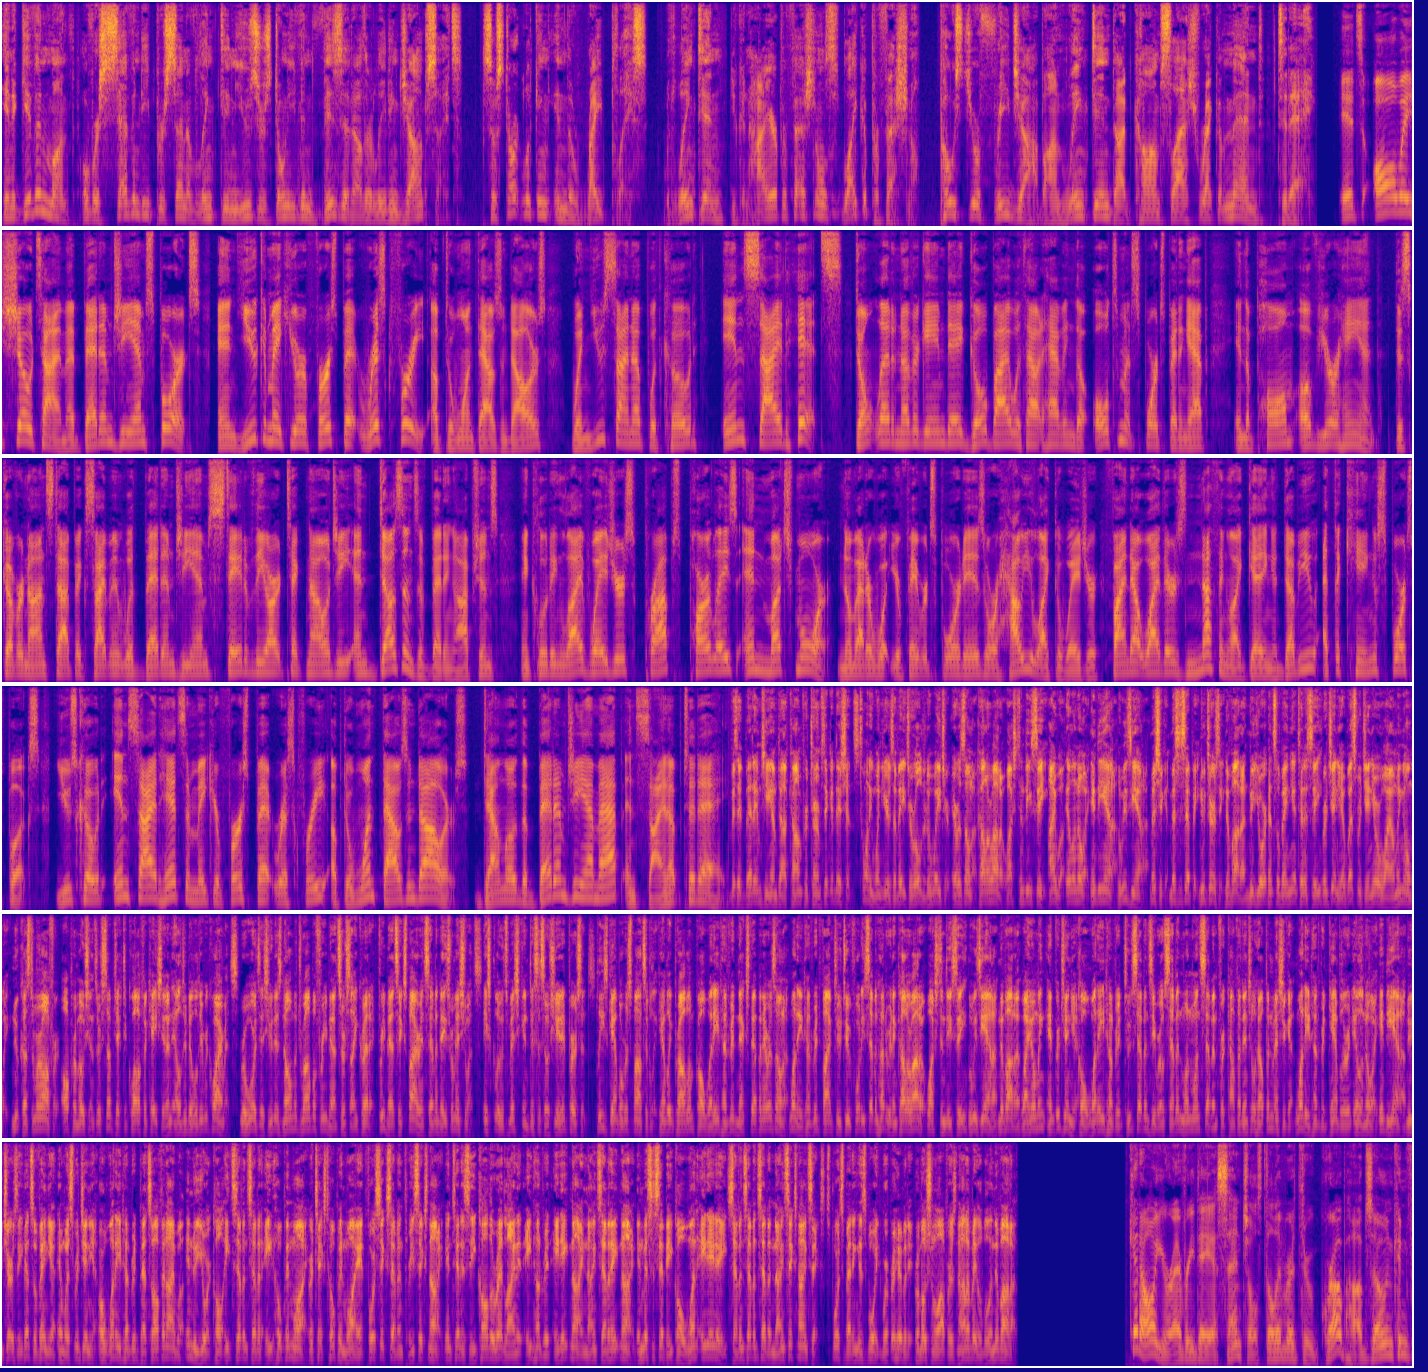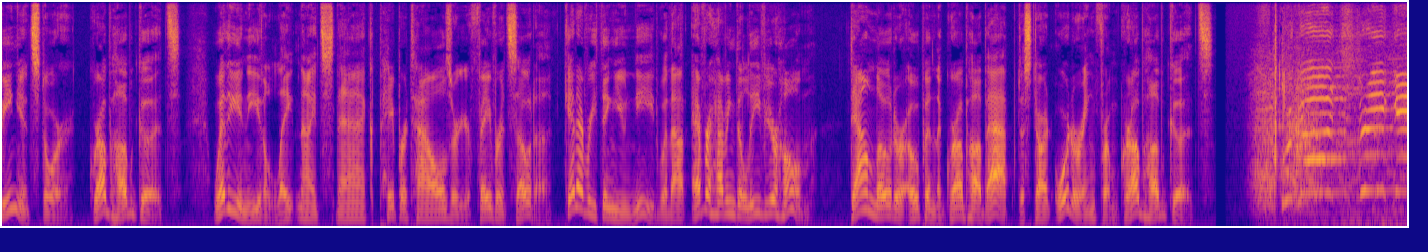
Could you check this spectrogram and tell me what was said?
In a given month, over 70% of LinkedIn users don't even visit other leading job sites. So start looking in the right place. With LinkedIn, you can hire professionals like a professional. Post your free job on linkedin.com slash recommend today. It's always showtime at BetMGM Sports, and you can make your first bet risk-free up to $1,000 when you sign up with code Inside Hits. Don't let another game day go by without having the ultimate sports betting app in the palm of your hand. Discover nonstop excitement with BetMGM's state of the art technology and dozens of betting options, including live wagers, props, parlays, and much more. No matter what your favorite sport is or how you like to wager, find out why there's nothing like getting a W at the King of Sportsbooks. Use code Inside Hits and make your first bet risk free up to $1,000. Download the BetMGM app and sign up today. Visit BetMGM.com for terms and conditions. 21 years of age or older to wager. Arizona, Colorado, Washington, D.C., Iowa, Illinois, Indiana, Louisiana, Michigan, Mississippi, New Jersey, Nevada, New York, Pennsylvania, Tennessee, Virginia, West Virginia, or Wyoming only. New customer offer. All promotions are subject to qualification and eligibility requirements. Rewards issued as non-withdrawable free bets or site credit. Free bets expire in seven days from issuance. Excludes Michigan disassociated persons. Please gamble responsibly. Gambling problem? Call 1-800-NEXT-STEP in Arizona. 1-800-522-4700 in Colorado, Washington, D.C., Louisiana, Nevada, Wyoming, and Virginia. Call 1-800-270-7117 for confidential help in Michigan. 1-800-GAMBLER in Illinois, Indiana, New Jersey, Pennsylvania, and West Virginia. Or 1-800-BETS-OFF in Iowa. In New York, call 877-8-HOPE-NY or text HOPE-NY at 467-369. In Tennessee, call the red line at 800-889-9789. In Mississippi, call 1-888-777-9696. Sports betting is void where prohibited. Promotional offers not available in Nevada. Get all your everyday essentials delivered through Grubhub's own convenience store, Grubhub Goods. Whether you need a late night snack, paper towels, or your favorite soda, get everything you need without ever having to leave your home. Download or open the Grubhub app to start ordering from Grubhub Goods. We're good, streaky!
